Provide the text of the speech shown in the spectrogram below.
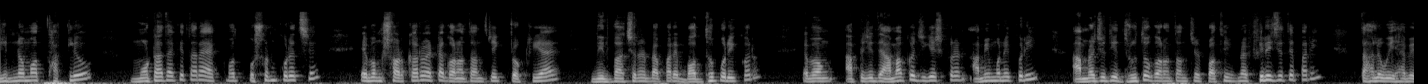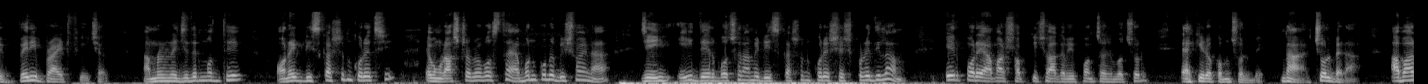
ভিন্নমত থাকলেও মোটা দাগে তারা একমত পোষণ করেছে এবং সরকারও একটা গণতান্ত্রিক প্রক্রিয়ায় নির্বাচনের ব্যাপারে বদ্ধপরিকর এবং আপনি যদি আমাকেও জিজ্ঞেস করেন, আমি মনে করি আমরা যদি দ্রুত গণতন্ত্রের পথে আমরা ফিরে যেতে পারি, তাহলে we have a very bright future আমরা নিজেদের মধ্যে অনেক ডিসকাশন করেছি এবং রাষ্ট্র ব্যবস্থা এমন কোনো বিষয় না যে এই দেড় বছর আমি ডিসকাশন করে শেষ করে দিলাম, এরপরে আমার সবকিছু আগামী পঞ্চাশ বছর একই রকম চলবে। না চলবে না। আবার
